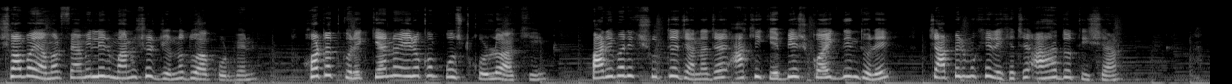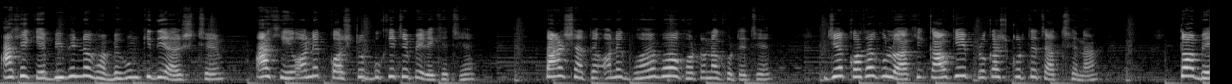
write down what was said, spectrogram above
সবাই আমার ফ্যামিলির মানুষের জন্য দোয়া করবেন। হঠাৎ করে কেন এরকম পোস্ট করল আখি? পারিবারিক সূত্রে জানা যায়, আখিকে বেশ কয়েকদিন ধরে চাপের মুখে রেখেছে আহাদ ও তিশা। আখিকে বিভিন্নভাবে হুমকি দিয়ে আসছে। আখি অনেক কষ্ট বুকে চেপে রেখেছে। তার সাথে অনেক ভয়াবহ ঘটনা ঘটেছে। যে কথাগুলো আখি কাউকেই প্রকাশ করতে চাচ্ছে না। তবে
